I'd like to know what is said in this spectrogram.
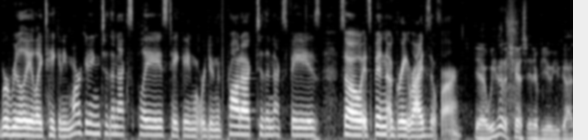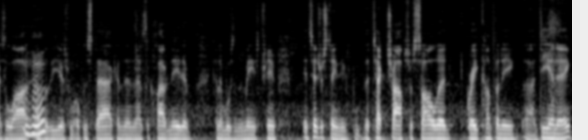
we're really like taking marketing to the next place, taking what we're doing with product to the next phase. Yeah. So it's been a great ride so far. Yeah, we've had a chance to interview you guys a lot mm -hmm. over the years from OpenStack and then as the cloud native kind of moves into the mainstream. It's interesting, the tech chops are solid, great company, uh, DNA.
